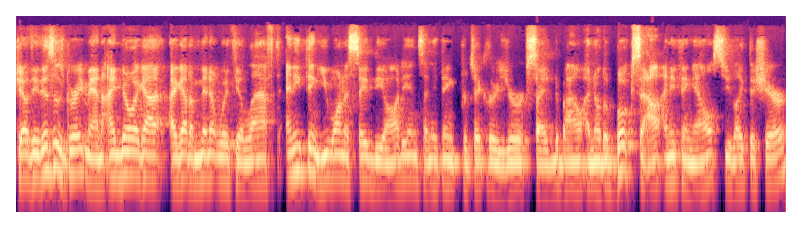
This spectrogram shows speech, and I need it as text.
JLD, this is great, man. I know I got I got a minute with you left. Anything you want to say to the audience? Anything particular you're excited about? I know the book's out. Anything else you'd like to share?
